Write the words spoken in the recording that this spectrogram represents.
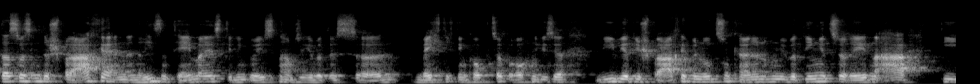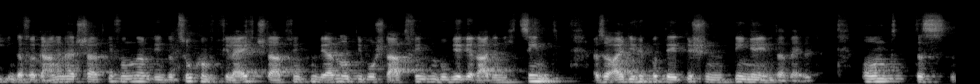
das, was in der Sprache ein, ein Riesenthema ist, die Linguisten haben sich über das äh, mächtig den Kopf zerbrochen, ist ja, wie wir die Sprache benutzen können, um über Dinge zu reden, ah, die in der Vergangenheit stattgefunden haben, die in der Zukunft vielleicht stattfinden werden und die wo stattfinden, wo wir gerade nicht sind. Also all die hypothetischen Dinge in der Welt. Und das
